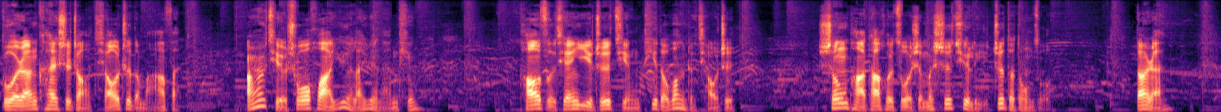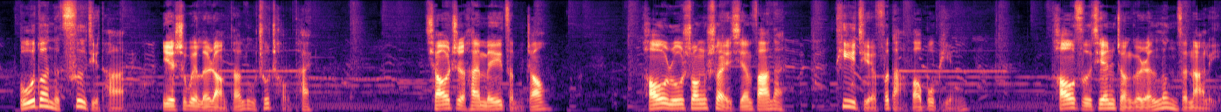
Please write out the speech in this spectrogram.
果然开始找乔治的麻烦，而且说话越来越难听。陶子谦一直警惕的望着乔治，生怕他会做什么失去理智的动作。当然，不断的刺激他也是为了让他露出丑态。乔治还没怎么着，陶如霜率先发难，替姐夫打抱不平。陶子谦整个人愣在那里。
